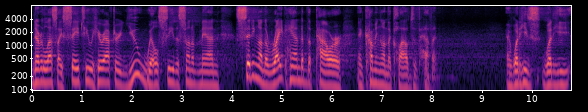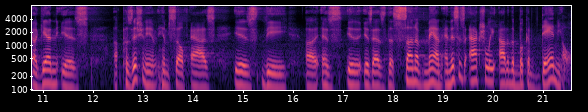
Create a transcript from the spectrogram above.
Nevertheless, I say to you, hereafter you will see the Son of Man sitting on the right hand of the power and coming on the clouds of heaven. And what he's what he again is uh, positioning himself as is the uh, as is, is as the Son of Man, and this is actually out of the book of Daniel.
